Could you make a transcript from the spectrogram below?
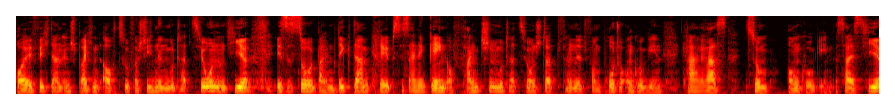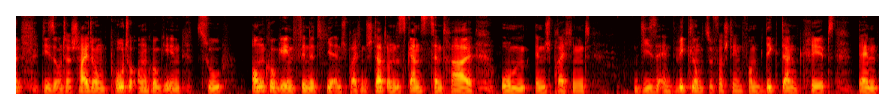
häufig dann entsprechend auch zu verschiedenen Mutationen und hier ist es so beim Dickdarmkrebs, dass eine Gain-of-Function-Mutation stattfindet vom Proto-Onkogen KRAS zum Onkogen. Das heißt hier diese Unterscheidung Proto-Onkogen zu Onkogen findet hier entsprechend statt und ist ganz zentral, um entsprechend diese Entwicklung zu verstehen vom Dickdarmkrebs, denn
